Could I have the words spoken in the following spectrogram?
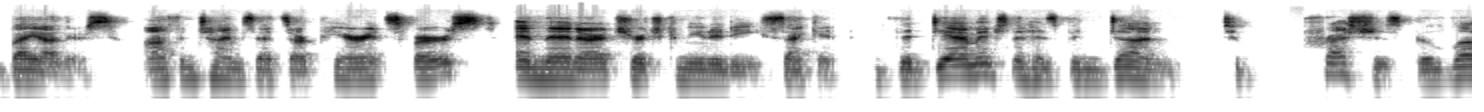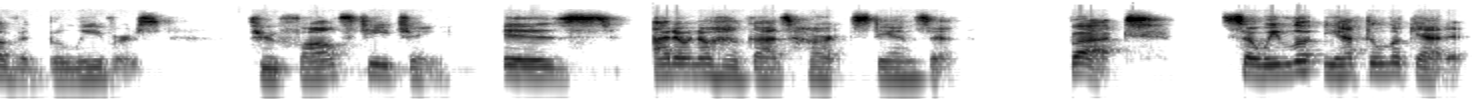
by others. Oftentimes, that's our parents first, and then our church community second. The damage that has been done to precious, beloved believers through false teaching is, I don't know how God's heart stands it. But so we look, you have to look at it.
